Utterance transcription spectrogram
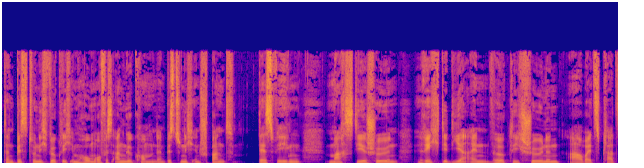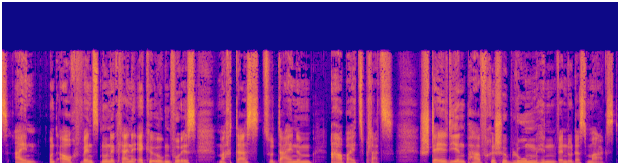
dann bist du nicht wirklich im Homeoffice angekommen, dann bist du nicht entspannt. Deswegen mach's dir schön, richte dir einen wirklich schönen Arbeitsplatz ein. Und auch wenn es nur eine kleine Ecke irgendwo ist, mach das zu deinem Arbeitsplatz. Stell dir ein paar frische Blumen hin, wenn du das magst.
